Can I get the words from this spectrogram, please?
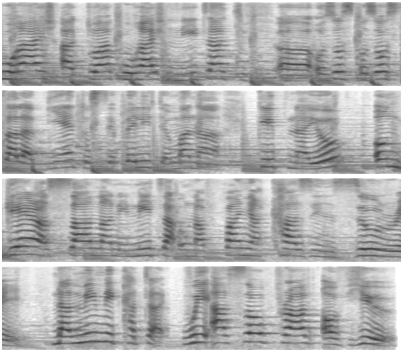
Courage à toi, courage Nita, tu uh, ozosala bien tosepeli tema na clip na yo. Ongera sana Ninita, unafanya kazi nzuri na mimi kata. We are so proud of you.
